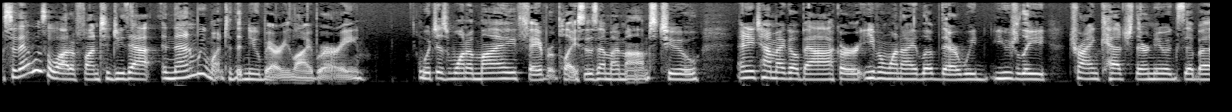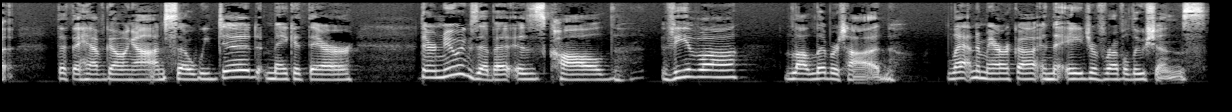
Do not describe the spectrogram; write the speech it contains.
So that was a lot of fun to do that. And then we went to the Newberry Library, which is one of my favorite places and my mom's too. Anytime I go back, or even when I lived there, we usually try and catch their new exhibit that they have going on. So we did make it there. Their new exhibit is called Viva la Libertad Latin America in the Age of Revolutions.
